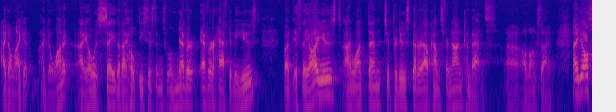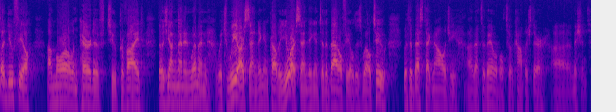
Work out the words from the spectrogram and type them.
I don't like it. I don't want it. I always say that I hope these systems will never, ever have to be used. But if they are used, I want them to produce better outcomes for non combatants uh, alongside. I also do feel a moral imperative to provide those young men and women, which we are sending, and probably you are sending into the battlefield as well too, with the best technology uh, that's available to accomplish their uh, missions.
